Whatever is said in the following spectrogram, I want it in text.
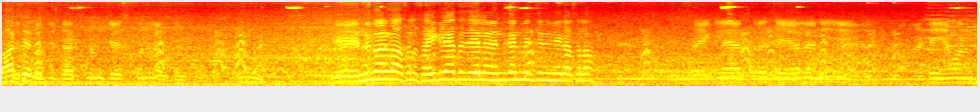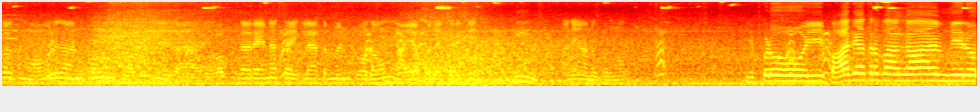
పార్సల్? దర్శనం చేసుకొని వెళ్తాం స్వామి ఎందుకు అసలు సైకిల్ యాత్ర చేయాలని ఎందుకు అనిపించింది మీకు అసలు? సైకిల్ యాత్ర చేయాలని అంటే ఏమనుకోసం మామూలుగా అనుకున్నాం ఒకసారైనా సైకిల్ యాత్ర మీద పోదాం అయ్యప్ప దగ్గరికి. అని అనుకున్నాం ఇప్పుడు ఈ పాదయాత్ర భాగంగా మీరు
